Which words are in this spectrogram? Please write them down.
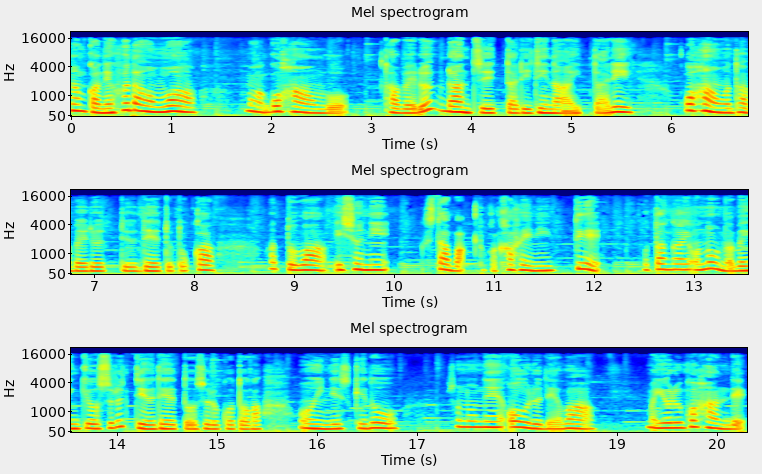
なんかね普段はまあご飯を食べるランチ行ったりディナー行ったりご飯を食べるっていうデートとかあとは一緒にスタバとかカフェに行ってお互いおのおの勉強するっていうデートをすることが多いんですけどそのねオールでは、まあ、夜ご飯で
